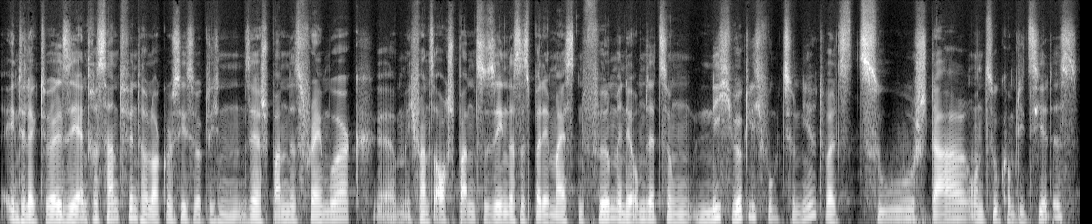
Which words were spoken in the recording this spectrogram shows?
intellektuell sehr interessant finde. Holocracy ist wirklich ein sehr spannendes Framework. Ähm, ich fand es auch spannend zu sehen, dass es bei den meisten Firmen in der Umsetzung nicht wirklich funktioniert, weil es zu starr und zu kompliziert ist.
